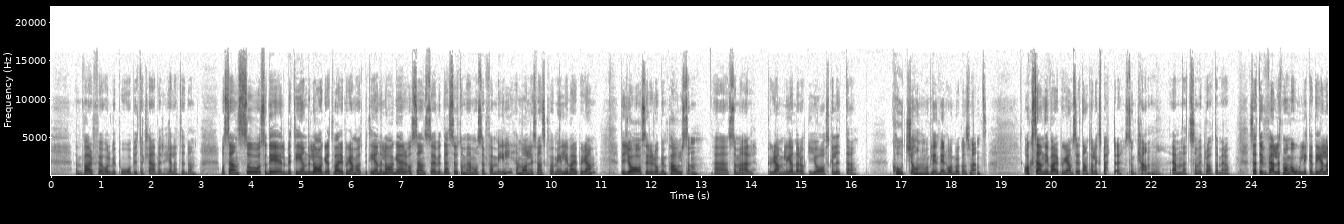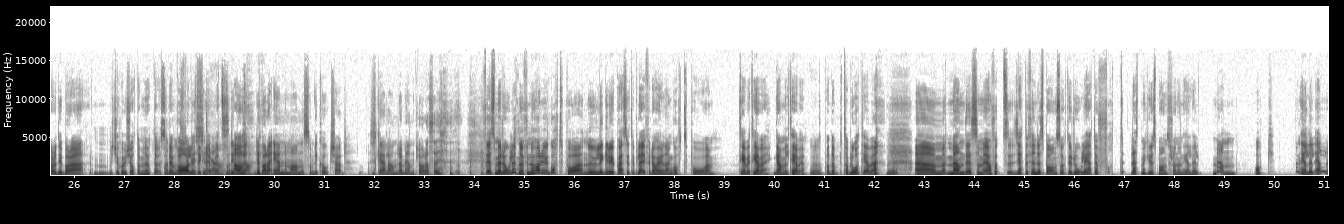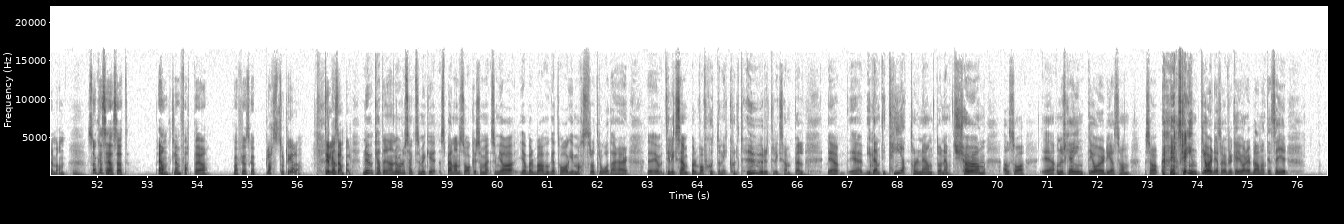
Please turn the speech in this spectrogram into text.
Varför håller vi på att byta kläder hela tiden? Och sen så, så det är beteendelagret. Varje program har ett beteendelager och sen så är vi dessutom hemma hos en familj, en vanlig svensk familj i varje program. Det är jag och så är det Robin Paulsen eh, som är programledare och jag ska lite coacha honom att bli en mer hållbar konsument. Och sen i varje program så är det ett antal experter som kan mm. ämnet som mm. vi pratar med. Då. Så att det är väldigt många olika delar och det är bara 27-28 mm, minuter. Så ja, det, det var lite knepigt. Och det är, bara, det är bara en man som blir coachad. Hur ska alla andra män klara sig? det som är roligt nu, för nu har det ju gått på, nu ligger det ju på SVT Play, för det har ju redan gått på tv-tv, gammel-tv, mm. mm. på tablå-tv. Mm. Um, men det som jag har fått jättefin respons och det roliga är att jag har fått rätt mycket respons från en hel del män och en hel del äldre män mm. som kan säga så att äntligen fattar jag varför jag ska plastsortera. Till Men exempel. Nu Katarina, nu har du sagt så mycket spännande saker som, som jag, jag börjar bara hugga tag i massor av trådar här. Eh, till exempel vad sjutton är kultur till exempel. Eh, eh, identitet har du nämnt, du har nämnt kön. Alltså, eh, och nu ska jag inte göra det som, som jag ska inte göra det som jag brukar göra ibland att jag säger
